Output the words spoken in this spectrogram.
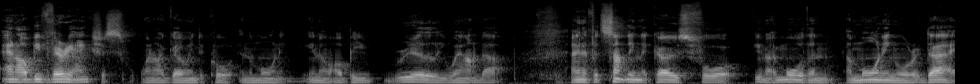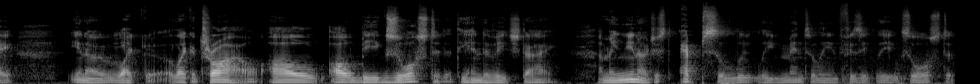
And I'll be very anxious when I go into court in the morning. You know, I'll be really wound up. And if it's something that goes for you know more than a morning or a day, you know, like like a trial, I'll I'll be exhausted at the end of each day. I mean, you know, just absolutely mentally and physically exhausted.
